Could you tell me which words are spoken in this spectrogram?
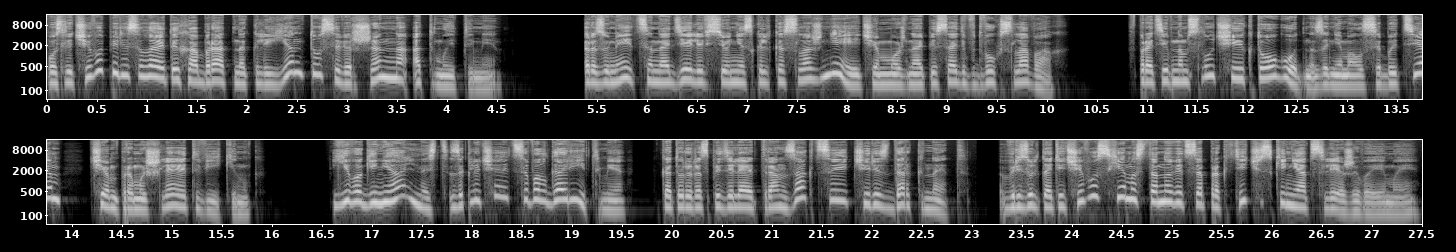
после чего пересылает их обратно клиенту совершенно отмытыми. Разумеется, на деле все несколько сложнее, чем можно описать в двух словах. В противном случае кто угодно занимался бы тем, чем промышляет викинг. Его гениальность заключается в алгоритме, который распределяет транзакции через Даркнет, в результате чего схема становится практически неотслеживаемой.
